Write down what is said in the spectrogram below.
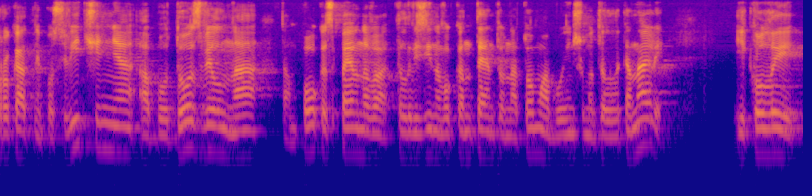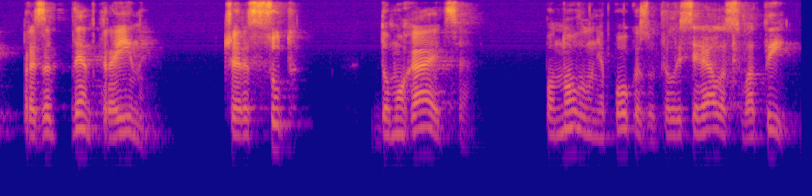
прокатне посвідчення або дозвіл на там показ певного телевізійного контенту на тому або іншому телеканалі. І коли президент країни через суд домагається поновлення показу телесеріалу Свати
